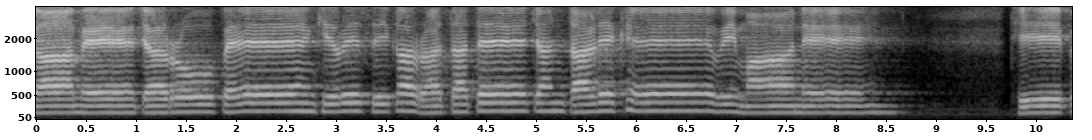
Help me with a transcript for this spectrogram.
กาเมจารูเปคิริสิขารตเตจันตาลิเควิมาเนทีเป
